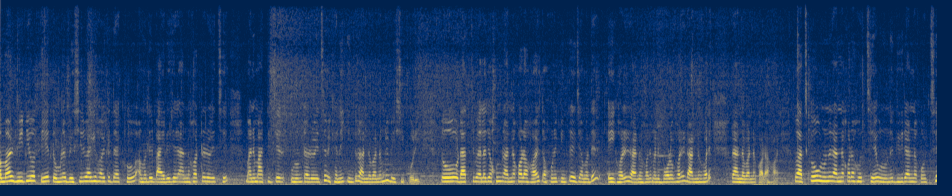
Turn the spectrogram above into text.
আমার ভিডিওতে তোমরা বেশিরভাগই হয়তো দেখো, আমাদের বাইরে যে রান্নাঘরটা রয়েছে মানে মাটির যে উনুনটা রয়েছে, ওইখানেই কিন্তু রান্নাবান্না আমরা বেশি করি। তো রাত্রিবেলা যখন রান্না করা হয়, তখনই কিন্তু এই যে আমাদের এই ঘরে রান্নাঘরে মানে বড় ঘরে রান্নাঘরে রান্নাবান্না করা হয়। তো আজকেও উনুনে রান্না করা হচ্ছে, উনুনে দিদি রান্না করছে।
